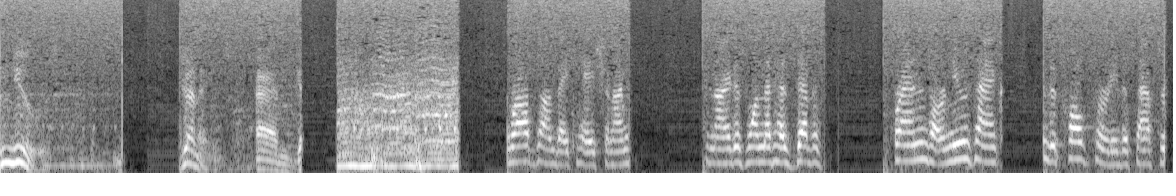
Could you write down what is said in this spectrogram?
News. Jennings and... Rob's on vacation. I'm tonight is one that has devastated friend, our news anchor, at 12.30 this afternoon.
